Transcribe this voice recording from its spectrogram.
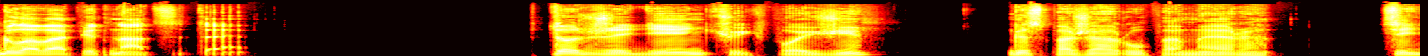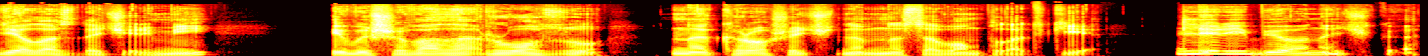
Глава 15. В тот же день, чуть позже, госпожа Рупа мэра сидела с дочерьми и вышивала розу на крошечном носовом платке для ребеночка.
